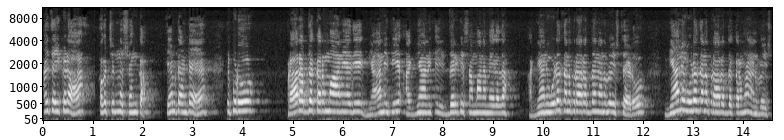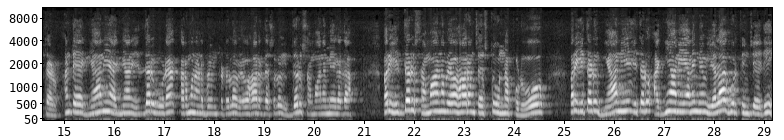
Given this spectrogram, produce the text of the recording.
అయితే ఇక్కడ ఒక చిన్న శంక. ఏమిటంటే ఇప్పుడు ప్రారంధ కర్మ అనేది జ్ఞానికి అజ్ఞానికి ఇద్దరికి సమానమే కదా. అజ్ఞాని కూడా తన ప్రారంధాన్ని అనుభవిస్తాడు జ్ఞాని కూడా తన ప్రారంధ కర్మను అనుభవిస్తాడు. అంటే జ్ఞాని అజ్ఞాని ఇద్దరు కూడా కర్మను అనుభవించడంలో వ్యవహార దశలో ఇద్దరు సమానమే కదా. మరి ఇద్దరు సమాన వ్యవహారం చేస్తూ ఉన్నప్పుడు మరి ఇతడు జ్ఞాని ఇతడు అజ్ఞాని అని మేము ఎలా గుర్తించేది?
